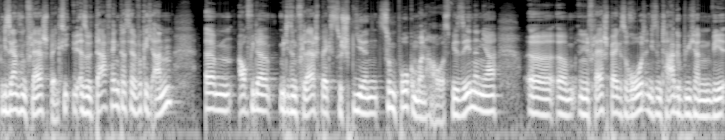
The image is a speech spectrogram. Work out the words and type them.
Diese ganzen Flashbacks, also da fängt das ja wirklich an, ähm, auch wieder mit diesen Flashbacks zu spielen zum Pokémon-Haus. Wir sehen dann ja äh, ähm, in den Flashbacks rot in diesen Tagebüchern äh,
